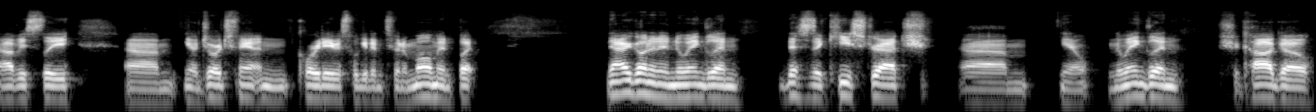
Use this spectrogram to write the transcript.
Obviously, um, you know George Fant, Corey Davis. We'll get into in a moment, but now you're going into New England. This is a key stretch. Um, you know, New England, Chicago,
